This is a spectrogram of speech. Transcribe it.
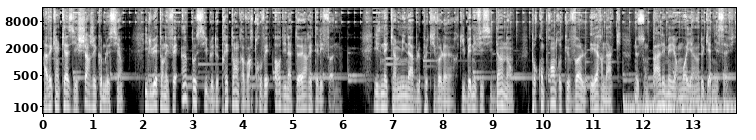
Avec un casier chargé comme le sien, il lui est en effet impossible de prétendre avoir trouvé ordinateur et téléphone. Il n'est qu'un minable petit voleur qui bénéficie d'un an pour comprendre que vol et arnaque ne sont pas les meilleurs moyens de gagner sa vie.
